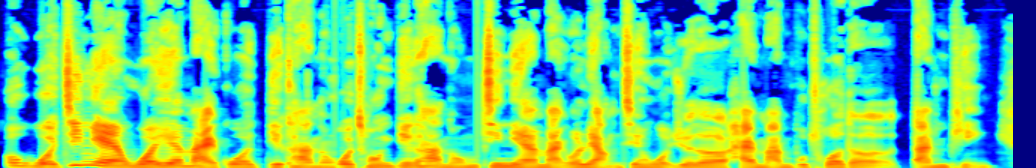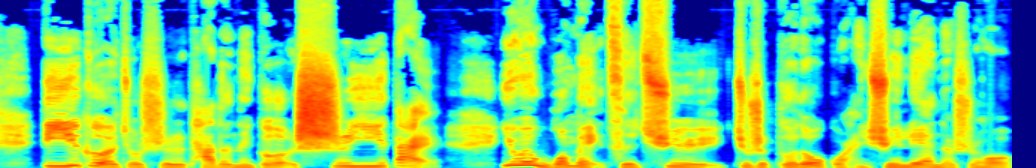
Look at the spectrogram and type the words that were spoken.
哦，我今年我也买过迪卡侬，我从迪卡侬今年买过两件，我觉得还蛮不错的单品。第一个就是它的那个湿衣袋，因为我每次去就是格斗馆训练的时候，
